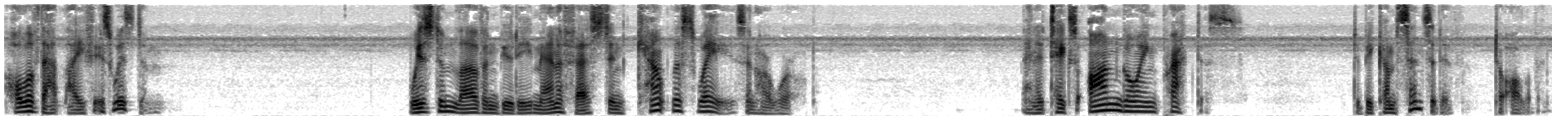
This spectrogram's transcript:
All of that life is wisdom. Wisdom, love, and beauty manifest in countless ways in our world. And it takes ongoing practice to become sensitive to all of it.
